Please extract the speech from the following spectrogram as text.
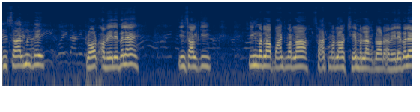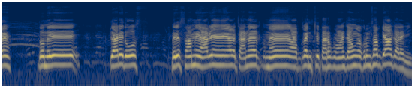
इंस्टॉलमेंट में प्लॉट अवेलेबल हैं। तीन साल की, तीन मरला, पाँच मरला, सात मरला और छः मरला का प्लाट अवेलेबल हैं। तो मेरे प्यारे दोस्त मेरे सामने आ गए हैं अचानक मैं आपका इनसे तारफ करना चाहूँगा। खुरम साहब क्या हाल चाल है जी?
